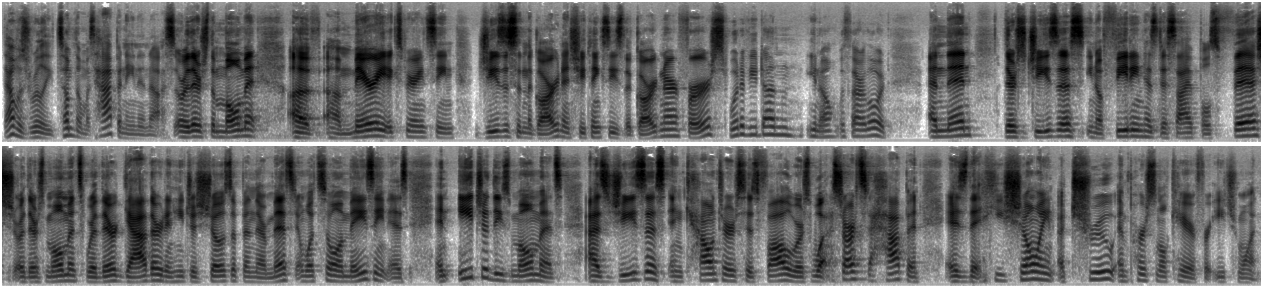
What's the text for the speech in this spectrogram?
That was really something was happening in us." Or there's the moment of um, Mary experiencing Jesus in the garden and she thinks he's the gardener first. What have you done, you know, with our Lord? And then there's Jesus, you know, feeding his disciples fish, or there's moments where they're gathered and he just shows up in their midst. And what's so amazing is in each of these moments, as Jesus encounters his followers, what starts to happen is that he's showing a true and personal care for each one.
